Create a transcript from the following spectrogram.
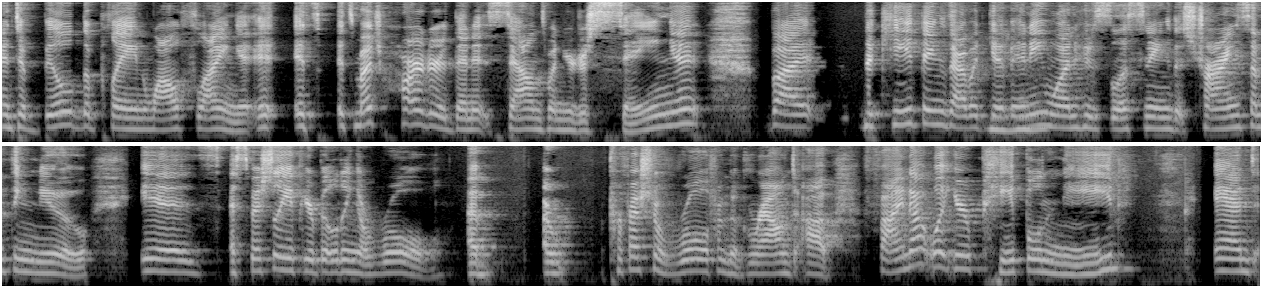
and to build the plane while flying it. it it's it's much harder than it sounds when you're just saying it. But the key things I would give mm-hmm. anyone who's listening that's trying something new is, especially if you're building a role, a, a professional role from the ground up. Find out what your people need and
